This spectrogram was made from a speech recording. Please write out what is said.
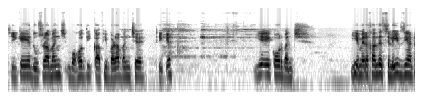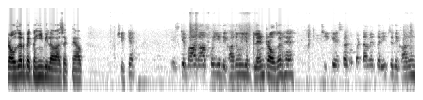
ठीक है, ये दूसरा बंच बहुत ही काफ़ी बड़ा बंच है, ठीक है। ये एक और बंच ये मेरे ख्याल से स्लीव्स या ट्राउज़र पे कहीं भी लगा सकते हैं आप, ठीक है। इसके बाद आपको ये दिखा दूँ, ये प्लेन ट्राउज़र है। ठीक है इसका दुपट्टा मैं करीब से दिखा दूँ।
